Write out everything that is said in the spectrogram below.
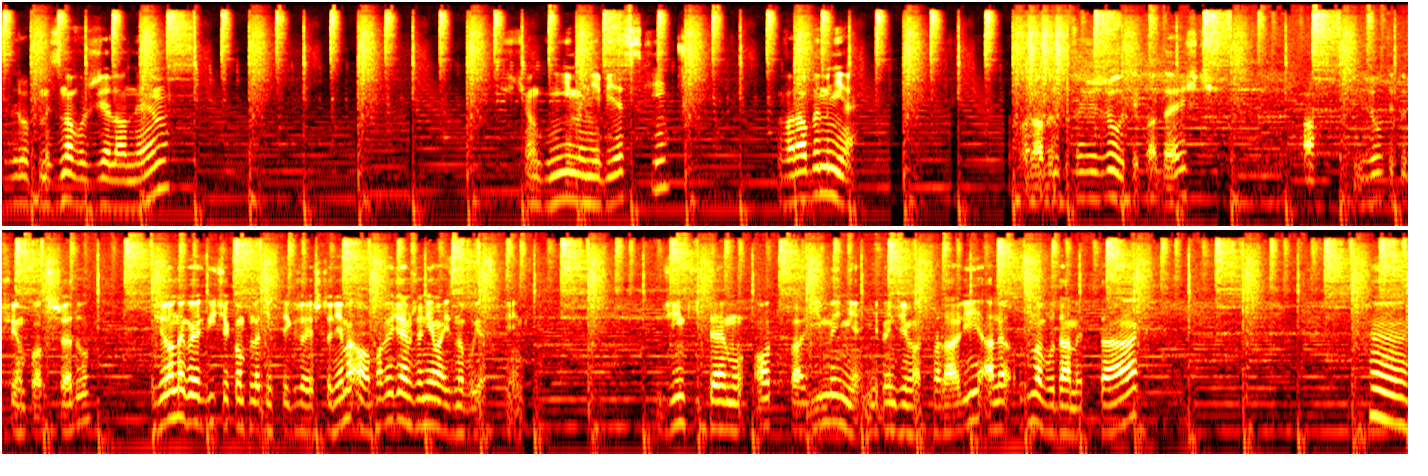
Zróbmy znowuż zielonym. Ściągnijmy niebieski. Wolałbym nie. Wolałbym tu coś żółty podejść. O, żółty tu się podszedł. Zielonego jak widzicie kompletnie w tej grze jeszcze nie ma. O, powiedziałem, że nie ma i znowu jest. Pięknie. Dzięki temu odpalimy. Nie, nie będziemy odpalali, ale znowu damy tak. Hmm,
